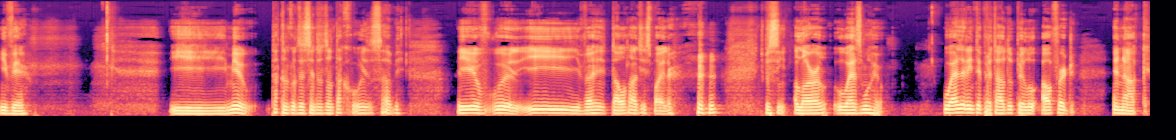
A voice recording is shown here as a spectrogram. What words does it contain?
E ver. E, meu, tá acontecendo tanta coisa, sabe? E, eu, e vai estar tá lotado de spoiler. tipo assim, a Laurel, o Wes morreu. O Wes é interpretado pelo Alfred Enoch.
